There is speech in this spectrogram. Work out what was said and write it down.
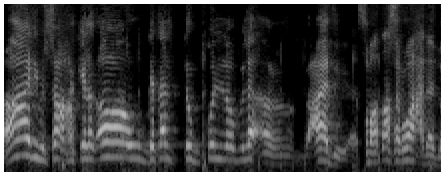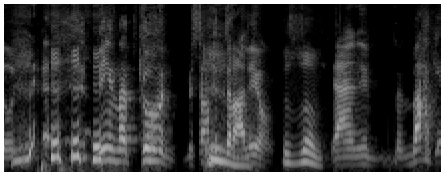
عادي مش راح أحكي لك. آه وقتلتهم كلهم لا عادي. 17 واحد هدول مين ما تكون. مش راح تقدر عليهم. بالضبط. يعني بحكي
